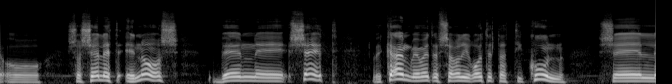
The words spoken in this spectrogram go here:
או שושלת אנוש בין שת, וכאן באמת אפשר לראות את התיקון של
